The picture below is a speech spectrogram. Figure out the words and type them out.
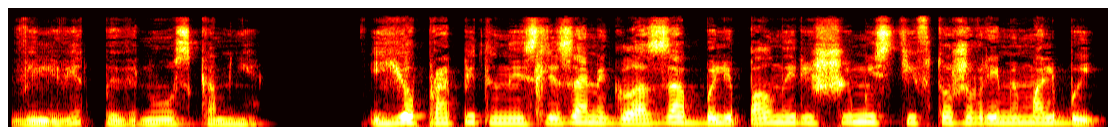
Вельвет повернулась ко мне. Ее пропитанные слезами глаза были полны решимости и в то же время мольбы.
